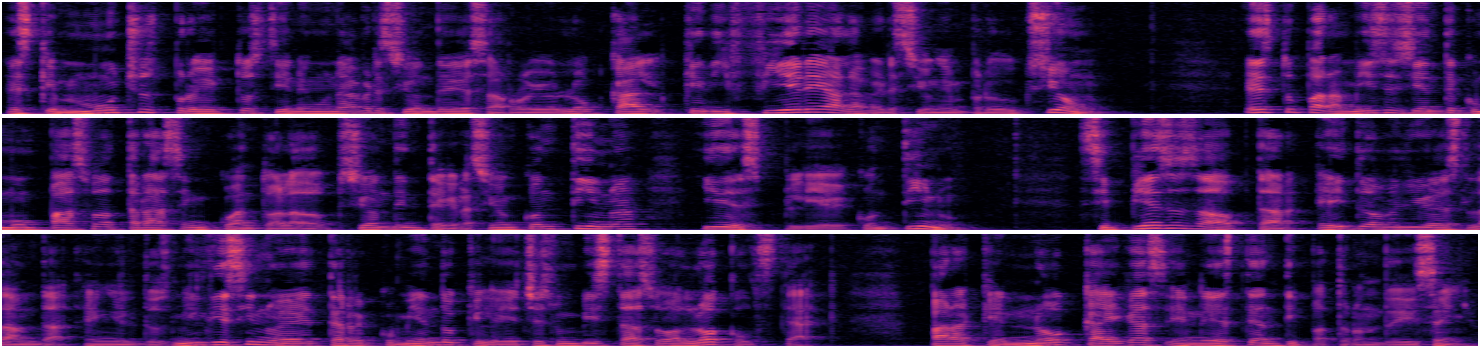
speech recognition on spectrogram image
es que muchos proyectos tienen una versión de desarrollo local que difiere a la versión en producción. Esto para mí se siente como un paso atrás en cuanto a la adopción de integración continua y despliegue continuo. Si piensas adoptar AWS Lambda en el 2019, te recomiendo que le eches un vistazo a Local Stack para que no caigas en este antipatrón de diseño.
